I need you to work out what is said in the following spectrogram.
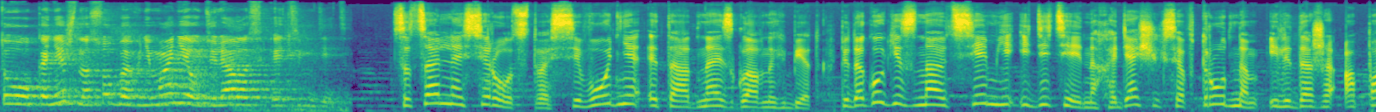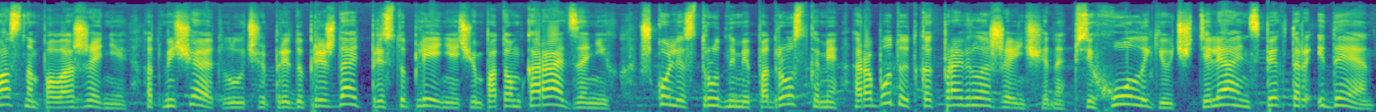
то, конечно, особое внимание уделялось этим детям. Социальное сиротство сегодня – это одна из главных бед. Педагоги знают семьи и детей, находящихся в трудном или даже опасном положении. Отмечают, лучше предупреждать преступления, чем потом карать за них. В школе с трудными подростками работают, как правило, женщины – психологи, учителя, инспектор ИДН.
